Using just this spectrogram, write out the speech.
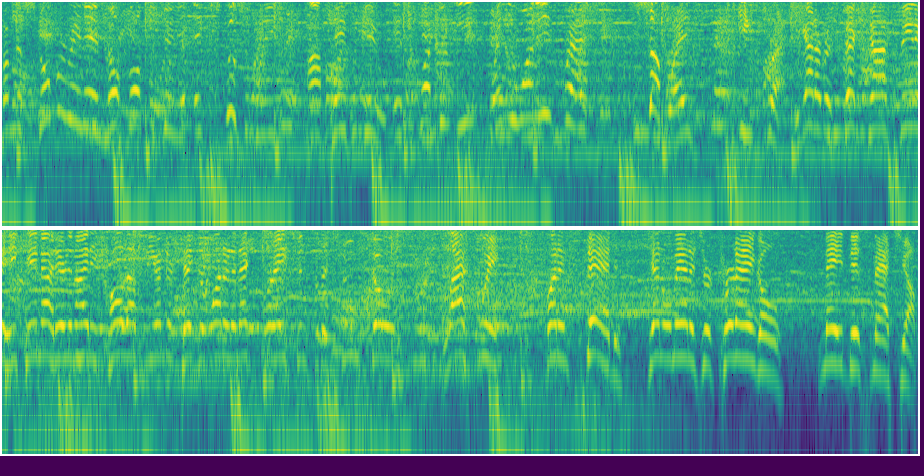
from the Scope Arena in Norfolk, Virginia, exclusively on pay-per-view. It's what you eat when you want to eat fresh. Subway, eat fresh. You got to respect John Cena. He came out here tonight. He called out The Undertaker, wanted an explanation for the tombstone last week. But instead, general manager Kurt Angle made this matchup.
